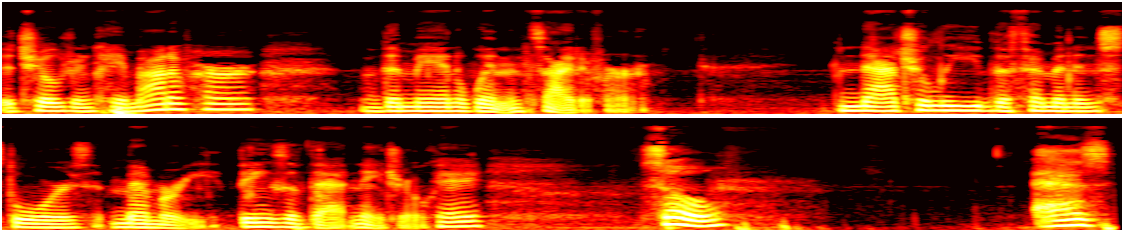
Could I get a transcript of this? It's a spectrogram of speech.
The children came out of her, the man went inside of her. Naturally, the feminine stores memory, things of that nature, okay? So, as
